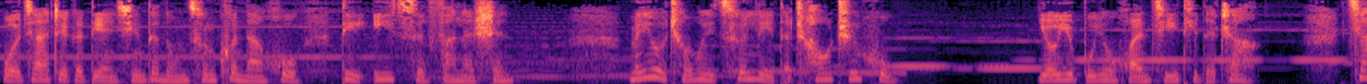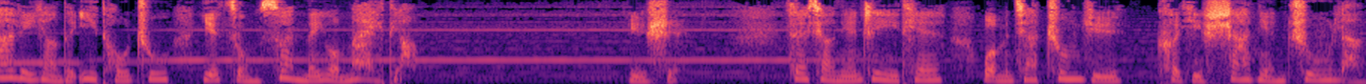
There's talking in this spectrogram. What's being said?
我家这个典型的农村困难户第一次翻了身，没有成为村里的超支户。由于不用还集体的账，家里养的一头猪也总算没有卖掉。于是，在小年这一天，我们家终于可以杀年猪了。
